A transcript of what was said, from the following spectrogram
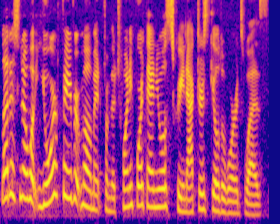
let us know what your favorite moment from the 24th Annual Screen Actors Guild Awards was.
